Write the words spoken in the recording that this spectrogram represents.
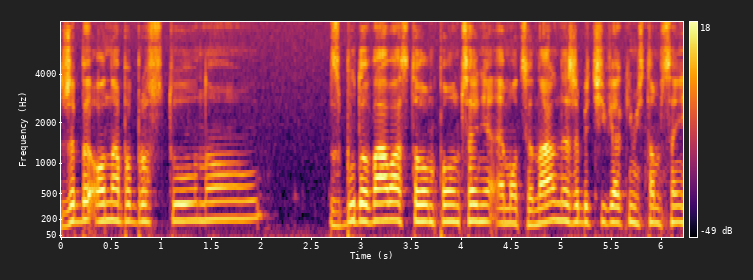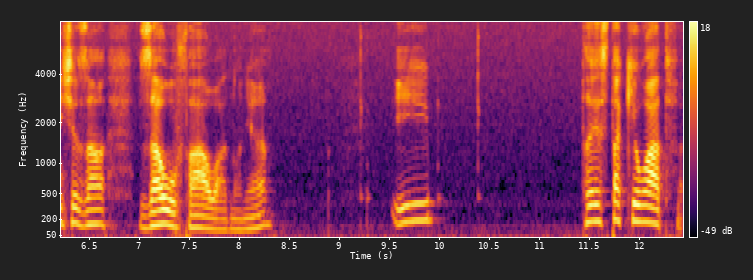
żeby ona po prostu no zbudowała z tobą połączenie emocjonalne, żeby ci w jakimś tam sensie za, zaufała, no nie? I to jest takie łatwe.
